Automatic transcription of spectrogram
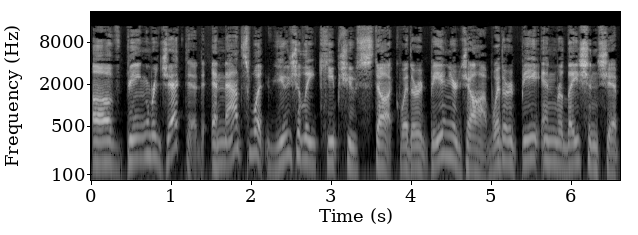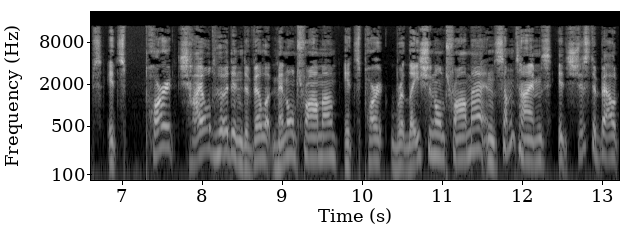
of being rejected. And that's what usually keeps you stuck, whether it be in your job, whether it be in relationships. It's part childhood and developmental trauma, it's part relational trauma, and sometimes it's just about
